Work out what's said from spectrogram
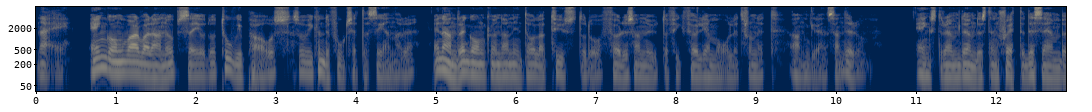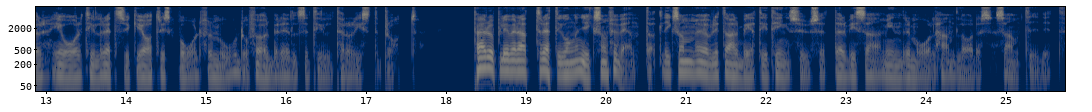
Nej. En gång varvade han upp sig och då tog vi paus så vi kunde fortsätta senare. En andra gång kunde han inte hålla tyst och då fördes han ut och fick följa målet från ett angränsande rum. Engström dömdes den 6 december i år till rättspsykiatrisk vård för mord och förberedelse till terroristbrott. Per upplever att rättegången gick som förväntat, liksom övrigt arbete i tingshuset där vissa mindre mål handlades samtidigt.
